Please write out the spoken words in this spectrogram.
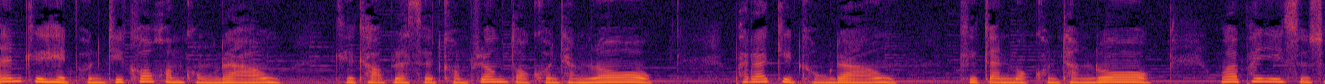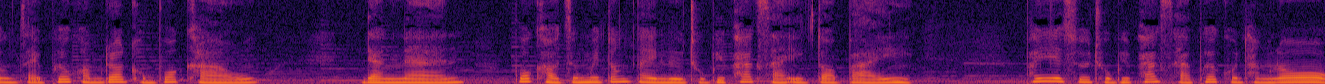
นั่นคือเหตุผลที่ข้อความของเรา คือข่าวประเสริฐของพระองค์ต่อคนทั้งโลก ภารกิจของเรา คือการบอกคนทั้งโลกว่าพระเยซูทรงใจเพื่อความรอดของพวกเขา ดังนั้นพวกเขาจึงไม่ต้องตายหรือถูกพิพากษาอีกต่อไป พระเยซูถูกพิพากษาเพื่อคนทั้งโลก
